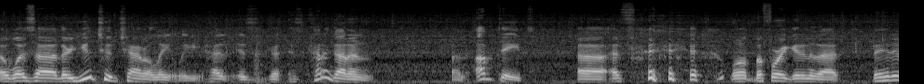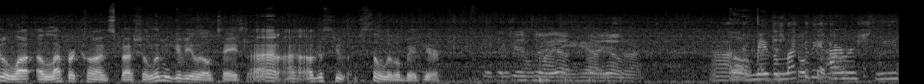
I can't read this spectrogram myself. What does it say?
uh, was uh, their YouTube channel lately has is, has kind of got an an update. Uh, well, before I get into that, they did a, le- a leprechaun special. Let me give you a little taste. I, will just do just a little bit here. And may the luck of the Irish lead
